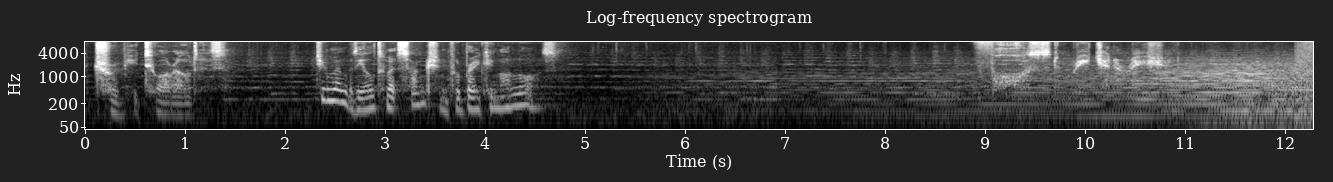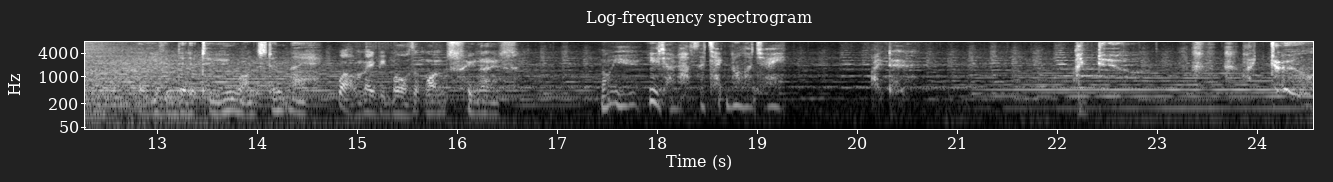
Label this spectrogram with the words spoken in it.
A tribute to our elders. Do you remember the ultimate sanction for breaking our laws? Forced regeneration. They even did it to you once, didn't they? Well, maybe more than once, who knows? Not you. You don't have the technology. I do. I do. I do.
